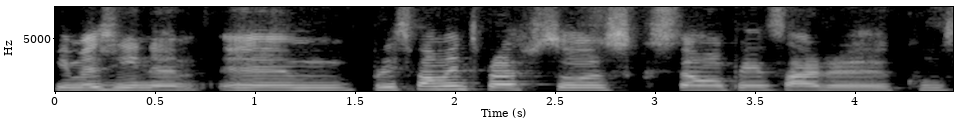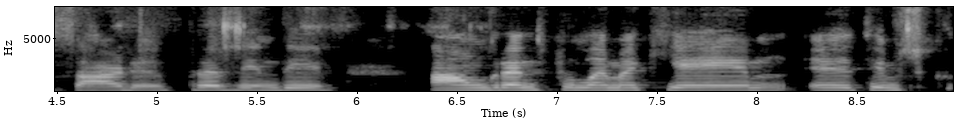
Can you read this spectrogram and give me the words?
Imagina, um, principalmente para as pessoas que estão a pensar uh, começar uh, para vender, há um grande problema que é uh, temos que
